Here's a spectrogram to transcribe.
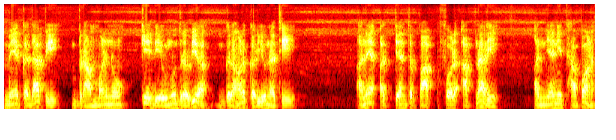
મેં કદાપી બ્રાહ્મણનું કે દેવનું દ્રવ્ય ગ્રહણ કર્યું નથી. અને અત્યંત પાપ ફળ આપનારી અન્યની થાપણ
